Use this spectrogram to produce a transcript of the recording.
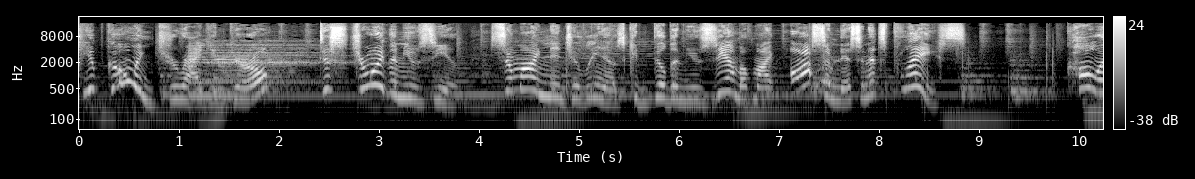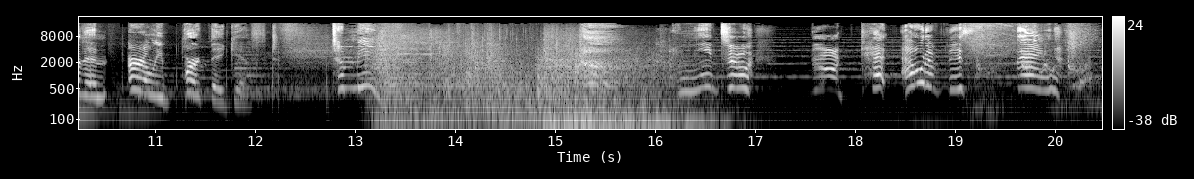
Keep going, Dragon Girl. Destroy the museum so my Ninjalinos can build a museum of my awesomeness in its place. Call it an early birthday gift. To me. I need to uh, get out of this thing.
